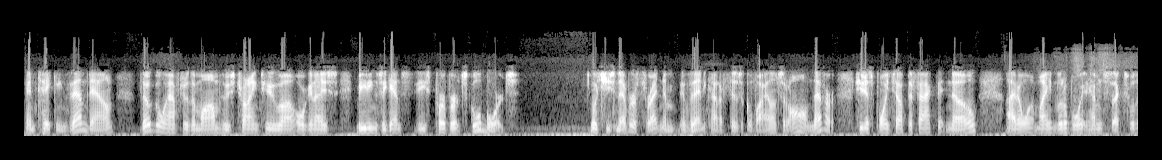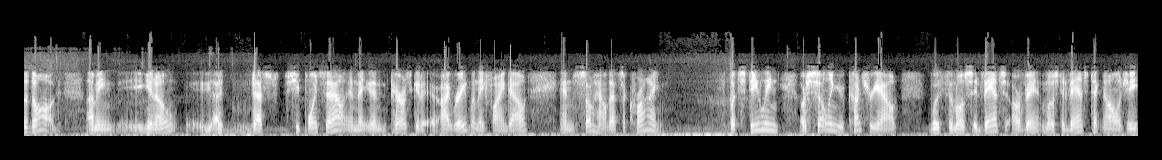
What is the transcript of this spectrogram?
and taking them down, they'll go after the mom who's trying to uh, organize meetings against these pervert school boards which she's never threatened him with any kind of physical violence at all. Never. She just points out the fact that no, I don't want my little boy having sex with a dog. I mean, you know, that's she points it out, and they and parents get irate when they find out, and somehow that's a crime. But stealing or selling your country out with the most advanced our most advanced technology,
